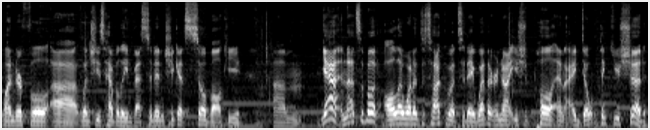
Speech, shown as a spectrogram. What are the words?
wonderful uh, when she's heavily invested in. She gets so bulky. Um, yeah, and that's about all I wanted to talk about today, whether or not you should pull, and I don't think you should.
